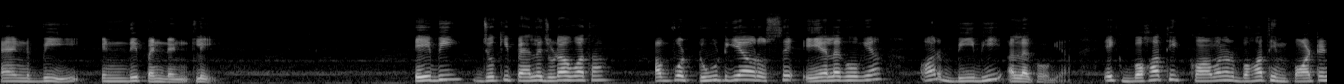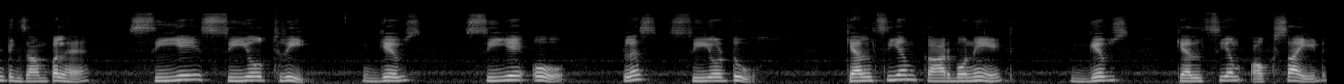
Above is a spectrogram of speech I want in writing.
and B independently. A B जो कि पहले जुड़ा हुआ था, अब वो टूट गया और उससे ए अलग हो गया और बी भी अलग हो गया। एक बहुत ही कॉमन और बहुत ही इंपॉर्टेंट एग्ज़ाम्पल है C A C O three gives C A O plus C O two calcium carbonate gives calcium oxide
